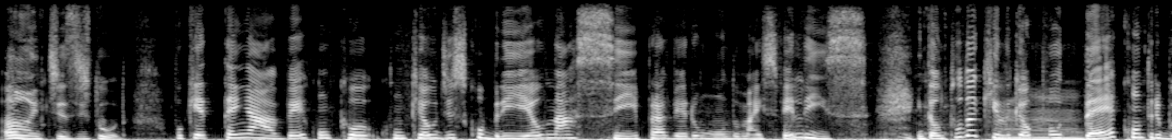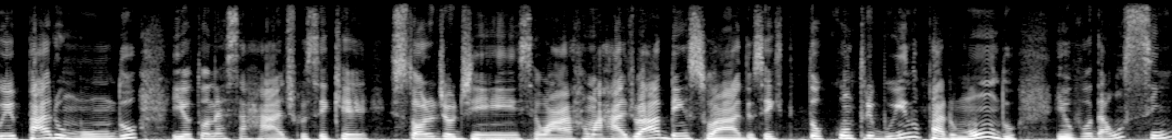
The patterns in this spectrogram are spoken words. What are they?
Antes de tudo. Porque tem a ver com que eu, com o que eu descobri. Eu nasci pra ver o mundo mais feliz. Então, tudo aquilo que eu puder contribuir para o mundo, e eu tô nessa rádio, que eu sei que é história de audiência, uma, uma rádio abençoada, eu sei que tô contribuindo para o mundo, eu vou dar um sim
